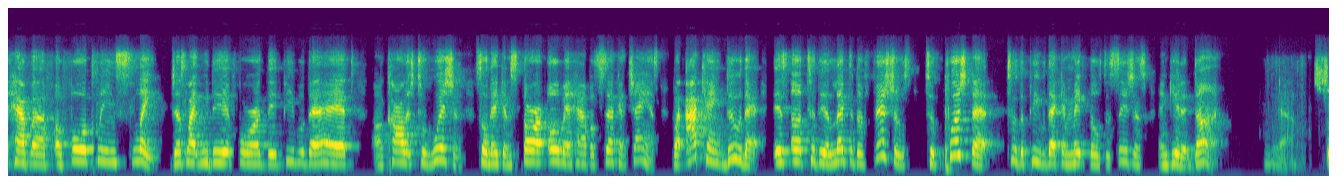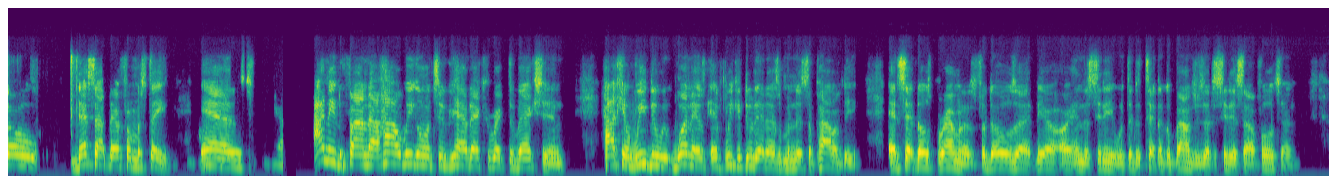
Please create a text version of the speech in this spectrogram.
have a, a full clean slate, just like we did for the people that had uh, college tuition, so they can start over and have a second chance. But I can't do that. It's up to the elected officials to push that to the people that can make those decisions and get it done. Yeah. So that's out there from the state. And I need to find out how are we going to have that corrective action. How can we do it? One is if we can do that as a municipality and set those parameters for those that there are in the city within the technical boundaries of the city of South Fulton.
